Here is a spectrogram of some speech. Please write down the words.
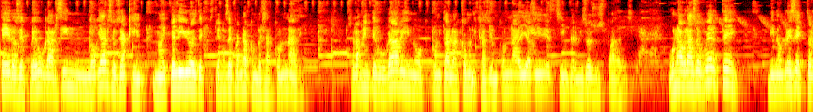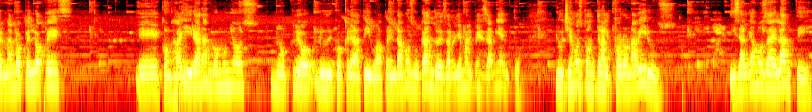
pero se puede jugar sin loguearse, o sea que no hay peligro desde que usted no se ponga a conversar con nadie. Solamente jugar y no contablar comunicación con nadie así sin permiso de sus padres. Un abrazo fuerte. Mi nombre es Héctor Hernán López López eh, con Jair Arango Muñoz, Núcleo Lúdico Creativo. Aprendamos jugando, desarrollemos el pensamiento, luchemos contra el coronavirus y salgamos adelante,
